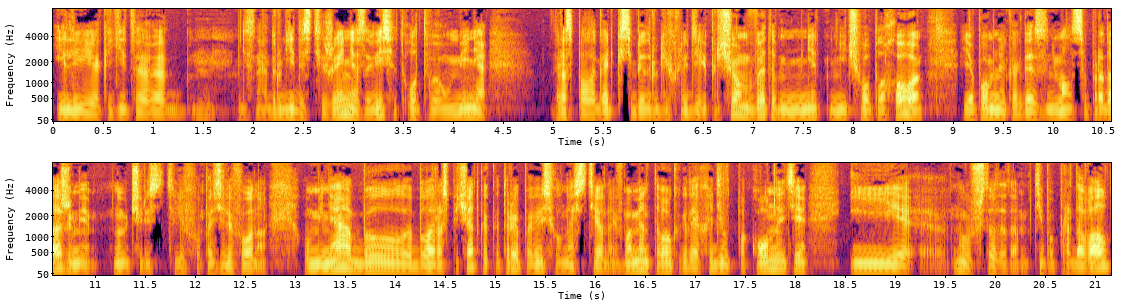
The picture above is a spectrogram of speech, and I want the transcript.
или какие-то, не знаю, другие достижения зависят от твоего умения располагать к себе других людей. Причем в этом нет ничего плохого. Я помню, когда я занимался продажами, ну, через телефон, по телефону, у меня был, была распечатка, которую я повесил на стену. И в момент того, когда я ходил по комнате и, э, ну, что-то там типа продавал,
